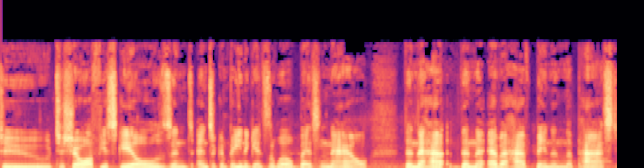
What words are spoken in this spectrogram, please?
to to show off your skills and and to compete against the world best now than there ha- than there ever have been in the past.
